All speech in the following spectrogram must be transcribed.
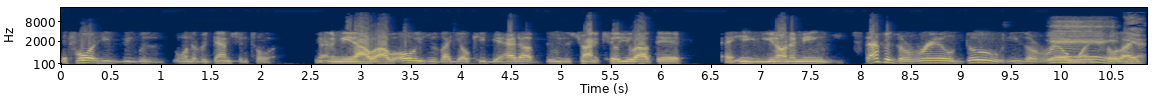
before he, he was on the redemption tour. You know what I mean? I, I always was like, yo, keep your head up. Dudes is trying to kill you out there, and he, you know what I mean. Steph is a real dude. He's a real Yeah, one. So like yeah.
